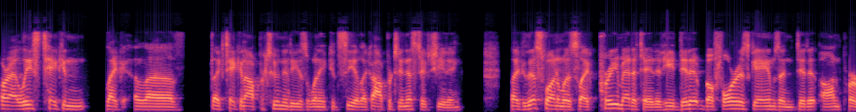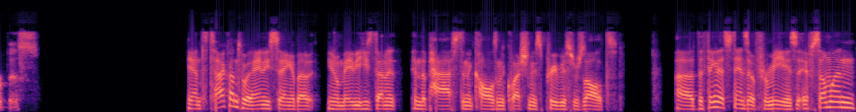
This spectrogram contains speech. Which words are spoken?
or at least taken like uh, like taken opportunities when he could see it, like opportunistic cheating. Like this one was like premeditated. He did it before his games and did it on purpose. Yeah, and to tack onto what Andy's saying about, you know, maybe he's done it in the past and it calls into question his previous results. Uh, the thing that stands out for me is if someone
